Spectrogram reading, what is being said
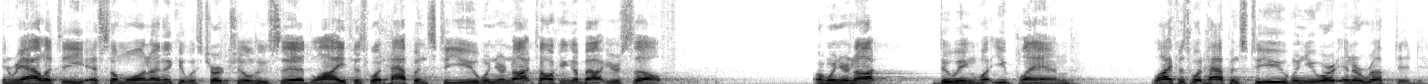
In reality, as someone, I think it was Churchill who said, life is what happens to you when you're not talking about yourself or when you're not doing what you planned. Life is what happens to you when you are interrupted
